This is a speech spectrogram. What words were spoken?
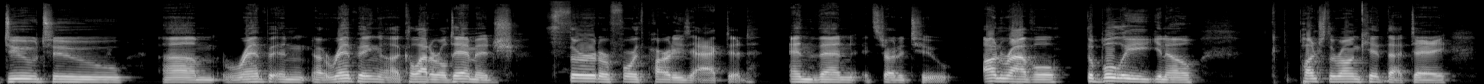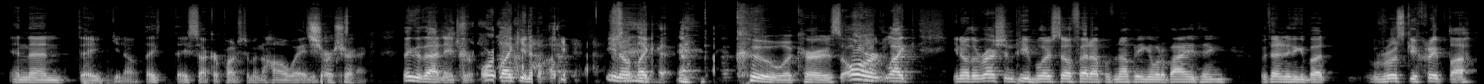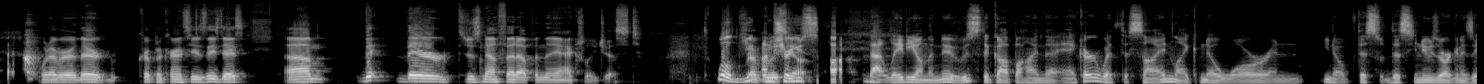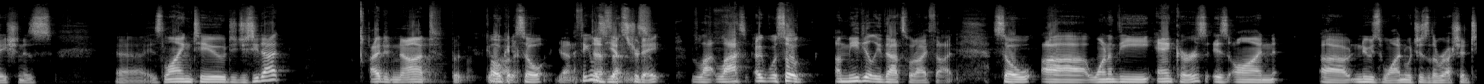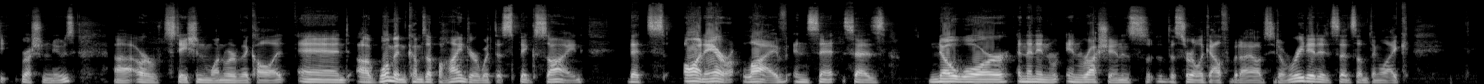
due to um, rampant, uh, ramping uh, collateral damage, third or fourth parties acted, and then it started to unravel. The bully, you know, punched the wrong kid that day, and then they, you know, they they sucker punched him in the hallway. and Sure, sure. neck. Things of that nature, or like you know, a, you know, like a, a coup occurs, or like you know, the Russian people are so fed up of not being able to buy anything with anything but Ruski Krypta, whatever their cryptocurrency is these days. Um, they, they're just now fed up, and they actually just Well, you, I'm sure you saw that lady on the news that got behind the anchor with the sign like "No War" and you know this this news organization is uh, is lying to you. Did you see that? I did not, but okay, on. so Yeah, I think it was sentence. yesterday. La- last uh, so immediately that's what I thought. So uh, one of the anchors is on uh, News One, which is the Russia t- Russian news uh, or Station One, whatever they call it, and a woman comes up behind her with this big sign that's on air live and sa- says "No war," and then in in Russian, the Cyrillic alphabet. I obviously don't read it. It said something like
